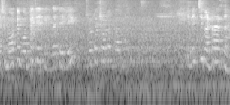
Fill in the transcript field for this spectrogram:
असे मोठे मोठेच येतील का ते छोटं छोटं कर. ते चिकट राहतं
